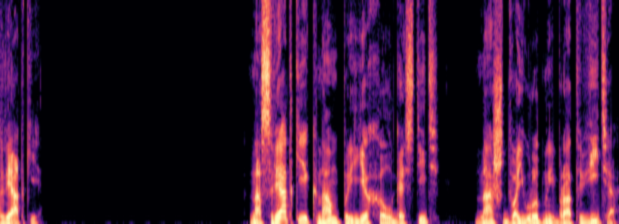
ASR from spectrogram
святки. На святки к нам приехал гостить наш двоюродный брат Витя,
